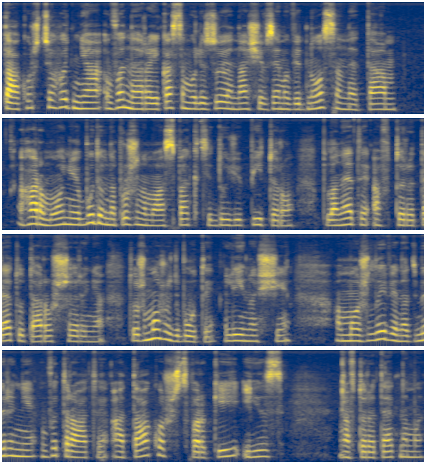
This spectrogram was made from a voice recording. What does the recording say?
Також цього дня Венера, яка символізує наші взаємовідносини та гармонію, буде в напруженому аспекті до Юпітеру, планети авторитету та розширення, тож можуть бути лінощі, можливі надмірні витрати, а також сварки із авторитетними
